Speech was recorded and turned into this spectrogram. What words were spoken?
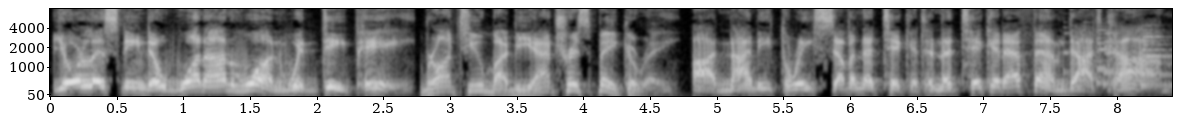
You're listening to One on One with DP Brought to you by Beatrice Bakery. on 93.7 The Ticket and theticketfm.com.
